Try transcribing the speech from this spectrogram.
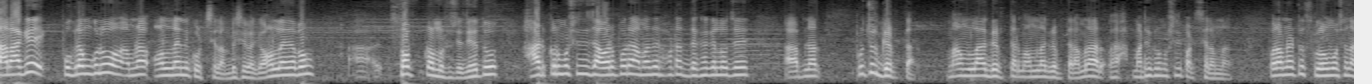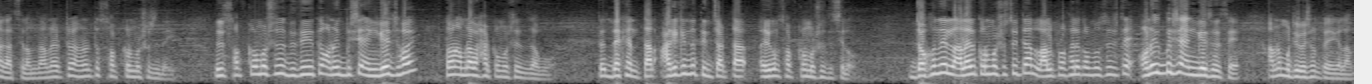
তার আগে প্রোগ্রামগুলো আমরা অনলাইনে করছিলাম বেশিরভাগই। অনলাইন এবং সফট কর্মসূচি। যেহেতু হার্ড কর্মসূচি যাওয়ার পরে আমাদের হঠাৎ দেখা গেল যে, আপনার প্রচুর গ্রেপ্তার, মামলা গ্রেপ্তার মামলা গ্রেপ্তার। আমরা মাঠে কর্মসূচি পাচ্ছিলাম না। পরে আমরা একটু স্লো মোশন আগাচ্ছিলাম যে, আমরা একটু এখন একটু সফট কর্মসূচি দিই। যদি সফট কর্মসূচি দিতে দিতে অনেক বেশি এঙ্গেজ হয়, তখন আমরা হার্ড কর্মসূচিতে যাব। তো দেখেন, তার আগে কিন্তু তিন চারটা এরকম সফট কর্মসূচি ছিল। যখন এই লালের কর্মসূচিটা, লাল প্রোফাইলের কর্মসূচিটা অনেক বেশি এঙ্গেজ হয়েছে, আমরা মোটিভেশন পেয়ে গেলাম।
